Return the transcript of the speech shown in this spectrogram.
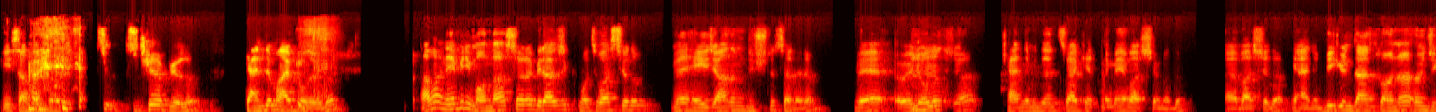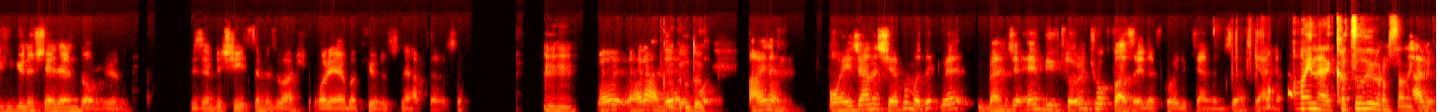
İnsanları böyle şey yapıyordum. Kendim hype oluyordum. Ama ne bileyim ondan sonra birazcık motivasyonum ve heyecanım düştü sanırım. Ve öyle olunca kendimi de track etmemeye başlamadım. Ee, başladım. Yani bir günden sonra önceki günün şeylerini dolduruyordum. Bizim bir sheet'imiz var. Oraya bakıyoruz ne yaptığımızı. Ve herhalde o- aynen o heyecanı şey yapamadık ve bence en büyük sorun çok fazla hedef koyduk kendimize. Yani Aynen katılıyorum sana. Abi,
